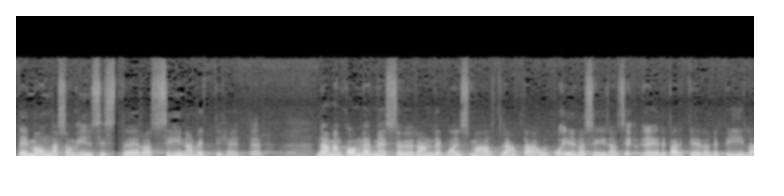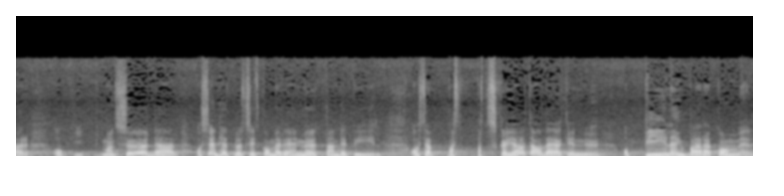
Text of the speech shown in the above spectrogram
det är många som insisterar sina rättigheter. När man kommer med körande på en smalgata och på ena sidan är det parkerade bilar och man kör där och sen helt plötsligt kommer det en mötande bil och så vad, vad ska jag ta vägen nu? Och bilen bara kommer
